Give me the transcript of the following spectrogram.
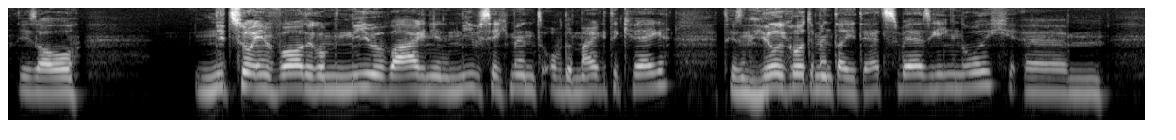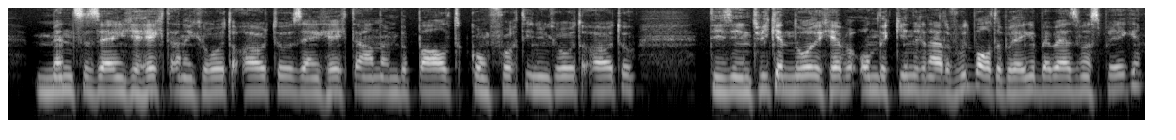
Het is al niet zo eenvoudig om een nieuwe wagen in een nieuw segment op de markt te krijgen. Er is een heel grote mentaliteitswijziging nodig. Ehm, mensen zijn gehecht aan een grote auto, zijn gehecht aan een bepaald comfort in hun grote auto, die ze in het weekend nodig hebben om de kinderen naar de voetbal te brengen, bij wijze van spreken.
